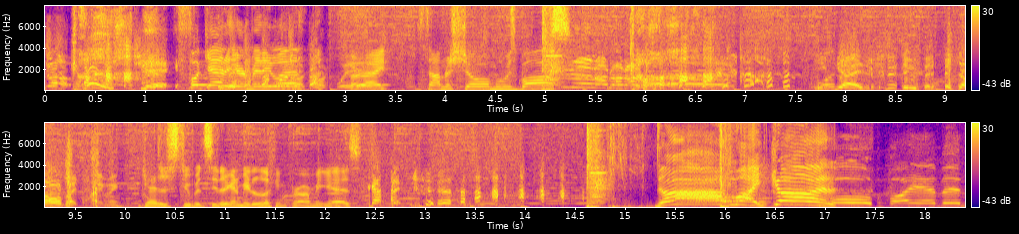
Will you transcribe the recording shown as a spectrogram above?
Oh, oh shit. Fuck out of here, Mini Ladd. All right, it's time to show him who's boss. You guys are stupid. It's all about timing. You guys are stupid. See, they're gonna be looking for army guys. Oh my god! Oh, bye, Evan.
